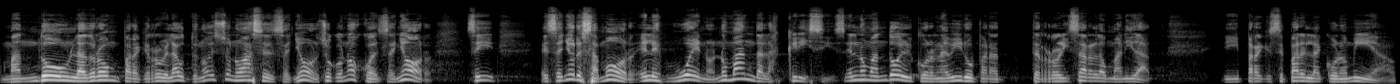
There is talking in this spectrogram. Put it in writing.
mandó un ladrón para que robe el auto. No, eso no hace el Señor. Yo conozco al Señor. ¿sí? El Señor es amor, Él es bueno, no manda las crisis. Él no mandó el coronavirus para terrorizar a la humanidad y para que se pare la economía,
